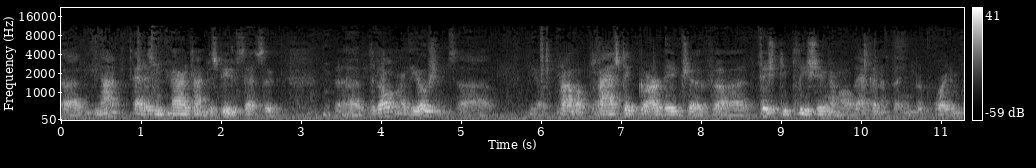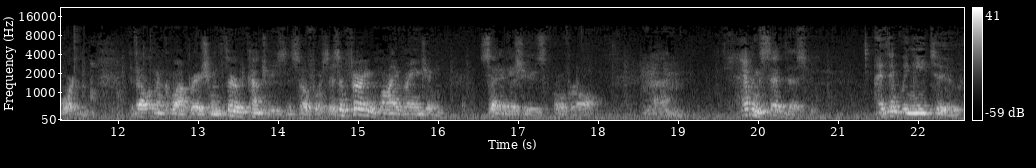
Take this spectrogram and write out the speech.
Uh, not that isn't maritime disputes. That's the uh, development of the oceans. you know, from a plastic garbage of fish depletion and all that kind of thing, but quite important development cooperation with third countries and so forth. So it's a very wide-ranging set of issues overall. Uh, having said this, I think we need to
